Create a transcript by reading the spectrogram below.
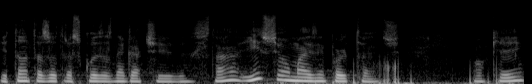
e tantas outras coisas negativas, tá? Isso é o mais importante, ok?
